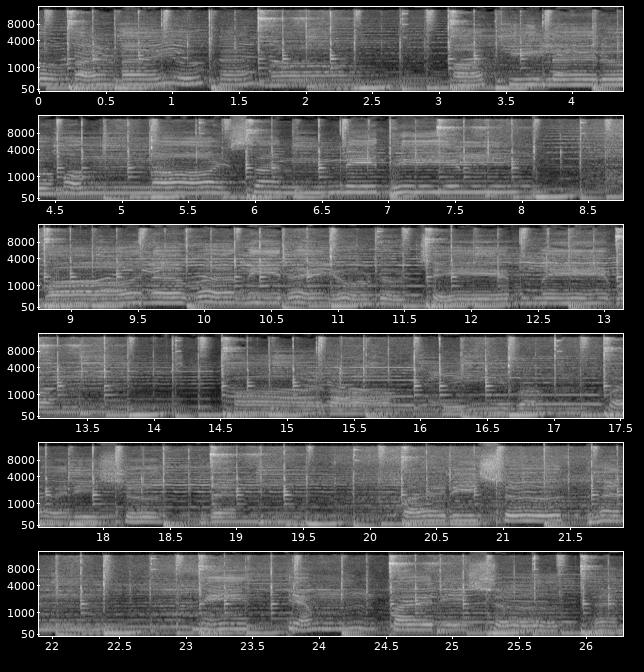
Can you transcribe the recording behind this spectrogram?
സ്നേഹഭയങ്ങളുടണയുക നാം. അഖിലരുമൊന്നായി പരിശുദ്ധൻ നിത്യം പരിശുദ്ധൻ.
